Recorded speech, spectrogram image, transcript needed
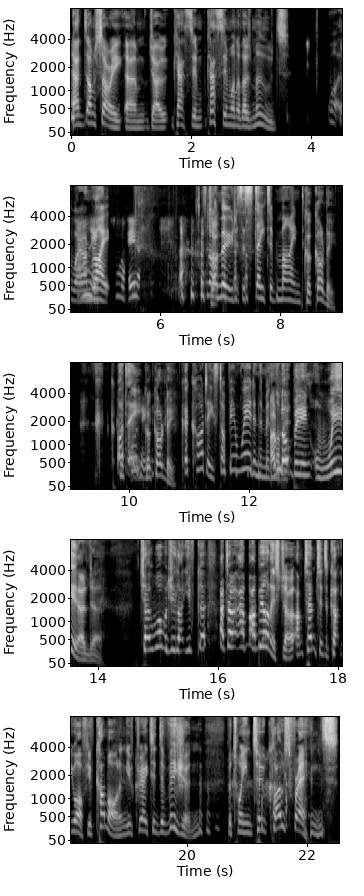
And I'm sorry, um, Joe. Kath's in, Kath's in one of those moods. What, where I'm Hi. right. Sorry. It's not a mood. It's a state of mind. Kirkcaldy. Cocody. Kirkcaldy. Cocody. Stop being weird in the middle I'm of not being weird. Joe, what would you like? You've got. I don't. I'll, I'll be honest, Joe. I'm tempted to cut you off. You've come on and you've created division between two close friends.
